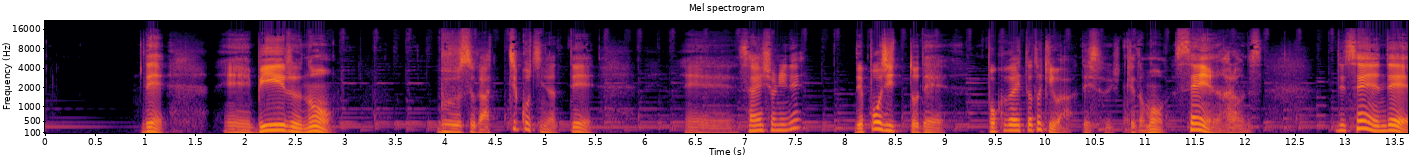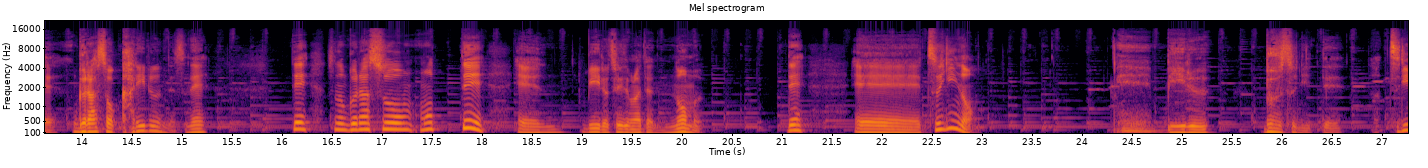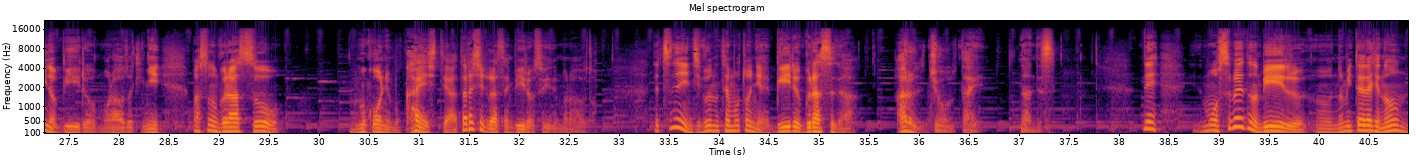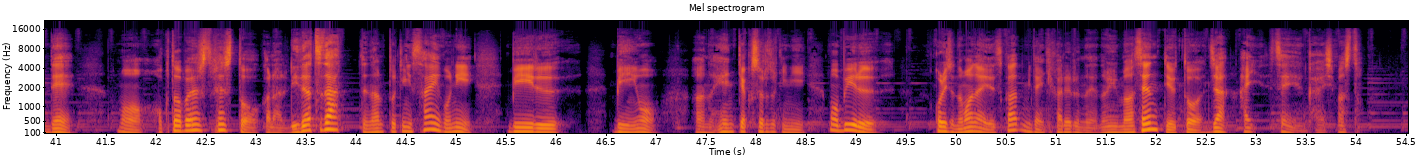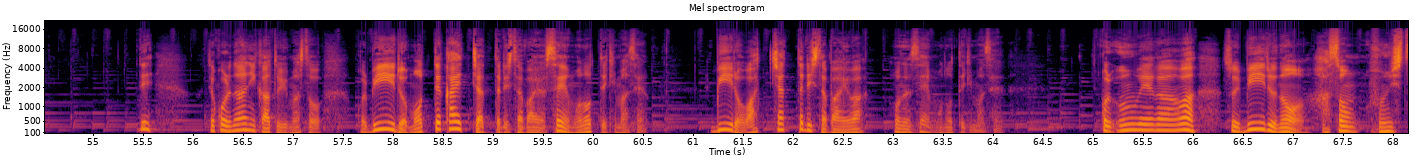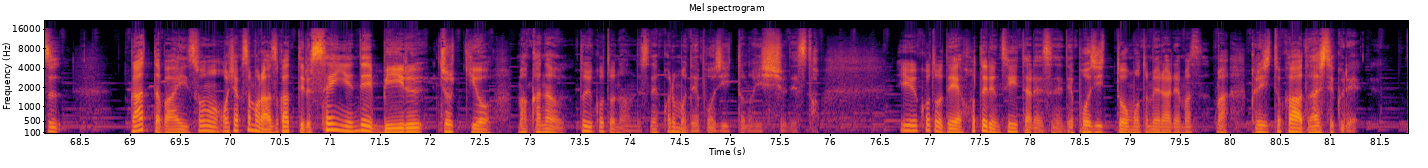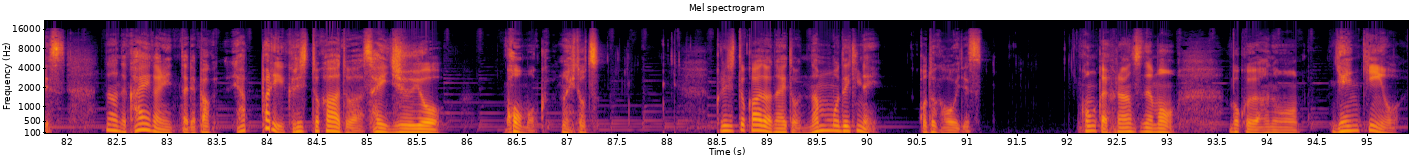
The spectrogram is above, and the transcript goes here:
で、えー、ビールのブースがあっちこっちにあって、えー、最初にね、デポジットで、僕が行った時はですけども、1000円払うんです。で、1000円でグラスを借りるんですね。で、そのグラスを持って、えー、ビールをついてもらって飲む。で、えー、次の、えー、ビールブースに行って、次のビールをもらうときに、まあ、そのグラスを向こうにも返して、新しいグラスにビールをついてもらうと。で常に自分の手元にはビールグラスがある状態なんです。で、もうすべてのビール、飲みたいだけ飲んで、もうオクトーバーフェストから離脱だってなるときに最後にビール瓶をあの返却するときに、もうビールこれ以上飲まないですか？みたいに聞かれるので飲みませんって言うと、じゃあ、はい、1000円返しますと。で、じゃあこれ何かと言いますと、これビールを持って帰っちゃったりした場合は1000円戻ってきません。ビールを割っちゃったりした場合は、この1000円戻ってきません。これ運営側は、そういうビールの破損、紛失があった場合、そのお客様が預かっている1000円でビールジョッキを賄うということなんですね。これもデポジットの一種ですと。いうことで、ホテルに着いたらですね、デポジットを求められます。まあ、クレジットカード出してくれです。なので、海外に行ったらやっぱりクレジットカードは最重要項目の一つ。クレジットカードがないと何もできないことが多いです。今回フランスでも、僕、あの、現金を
